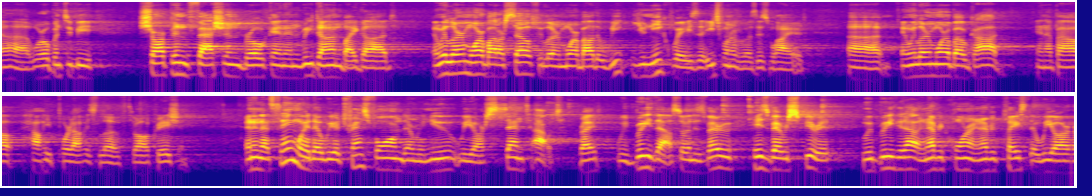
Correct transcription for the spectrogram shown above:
Uh, we're open to be sharpened, fashioned, broken, and redone by God. And we learn more about ourselves. We learn more about the weak, unique ways that each one of us is wired. Uh, and we learn more about God and about how He poured out His love to all creation. And in that same way that we are transformed and renewed, we are sent out, right? We breathe out. So in this very, His very Spirit, we breathe it out in every corner, in every place that we are,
